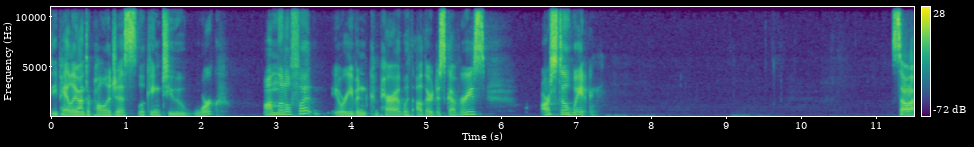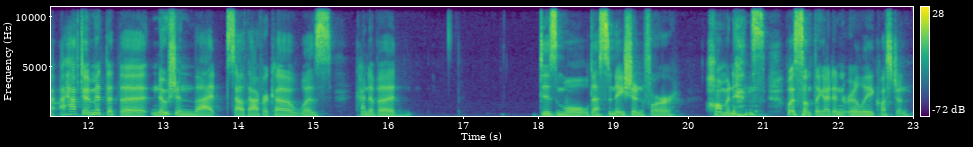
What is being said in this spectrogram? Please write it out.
the paleoanthropologists looking to work on Littlefoot or even compare it with other discoveries are still waiting. So I have to admit that the notion that South Africa was kind of a dismal destination for hominins was something I didn't really question.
